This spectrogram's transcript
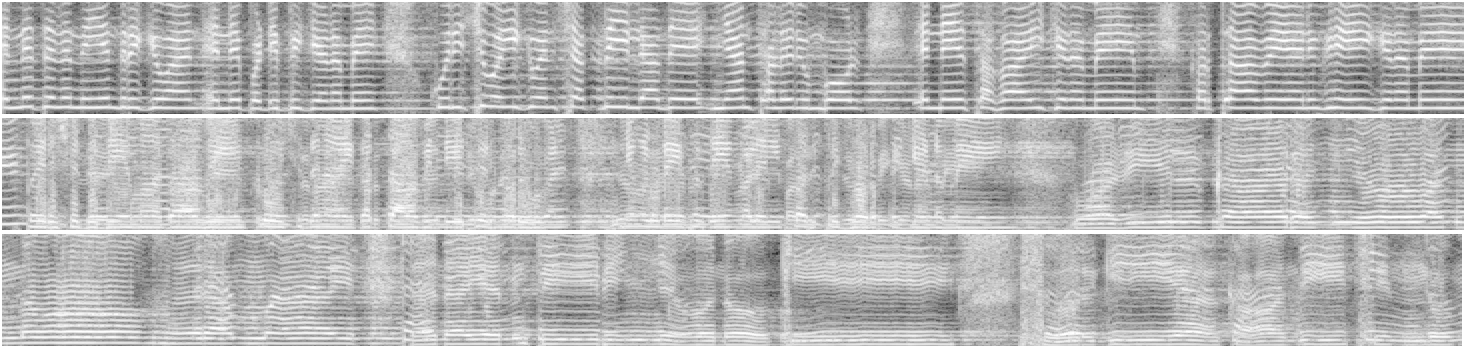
എന്നെ തന്നെ നിയന്ത്രിക്കുവാൻ എന്നെ പഠിപ്പിക്കണമേ. കുരിശു വഹിക്കുവാൻ ശക്തിയില്ലാതെ ഞാൻ തളരുമ്പോൾ എന്നെ സഹായിക്കണമേ. കർത്താവെ അനുഗ്രഹിക്കണമേ. പരിശുദ്ധ മാതാവേ ക്രൂശിതനായ കർത്താവിന്റെ തിരുമുറിവുകൾ ഞങ്ങളുടെ ഹൃദയങ്ങളിൽ പതിപ്പിച്ചുറപ്പിക്കണമേ വഴിയിൽ കരഞ്ഞു വന്നോ. ഹരമായി തനയൻ തിരിഞ്ഞു നോക്കി. സ്വർഗീയ കാന്തി ചിന്തും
